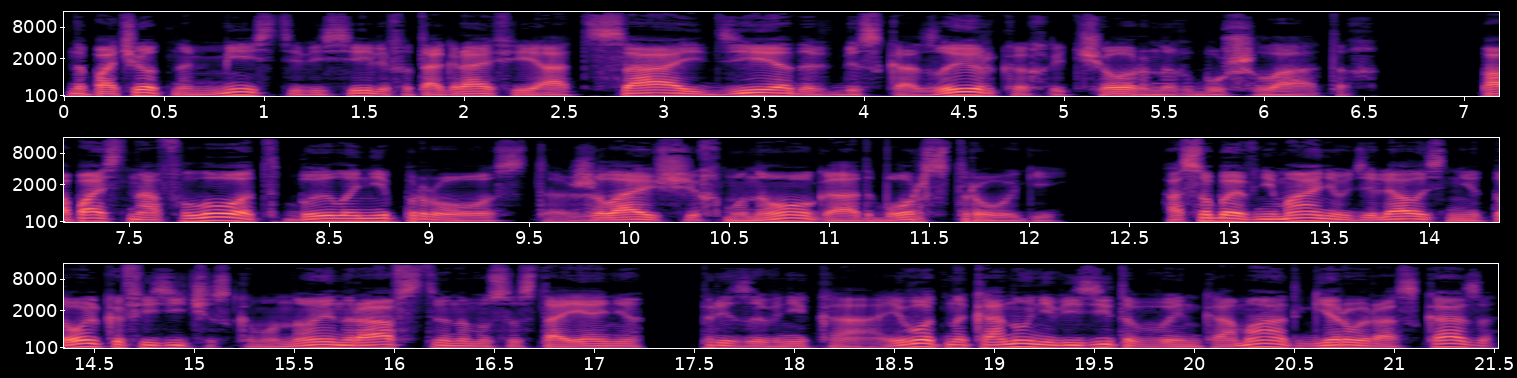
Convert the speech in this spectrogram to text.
на почетном месте, висели фотографии отца и деда в бескозырках и черных бушлатах. Попасть на флот было непросто, желающих много, отбор строгий. Особое внимание уделялось не только физическому, но и нравственному состоянию призывника. И вот накануне визита в военкомат герой рассказа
